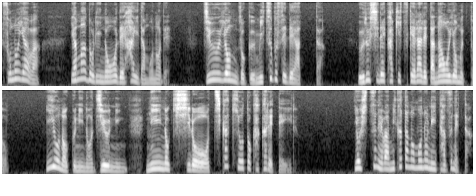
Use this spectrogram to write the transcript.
その矢は山鳥の尾で剥いだもので十四族三つ伏せであった。漆で書きつけられた名を読むと伊予の国の住人新野木四郎近清と書かれている。義経は味方の者に尋ねた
